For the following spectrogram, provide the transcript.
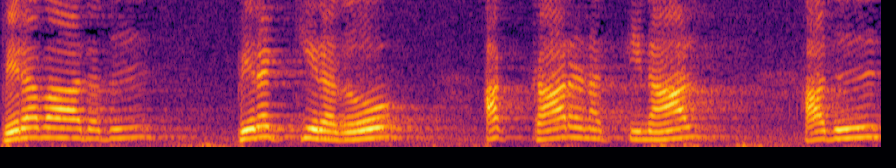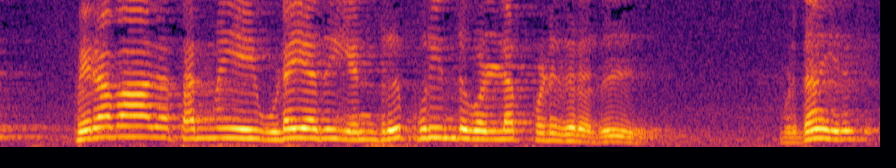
பிறவாதது பிறக்கிறதோ அக்காரணத்தினால் அது பிறவாத தன்மையை உடையது என்று புரிந்து கொள்ளப்படுகிறது. இப்படிதான் இருக்கு.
